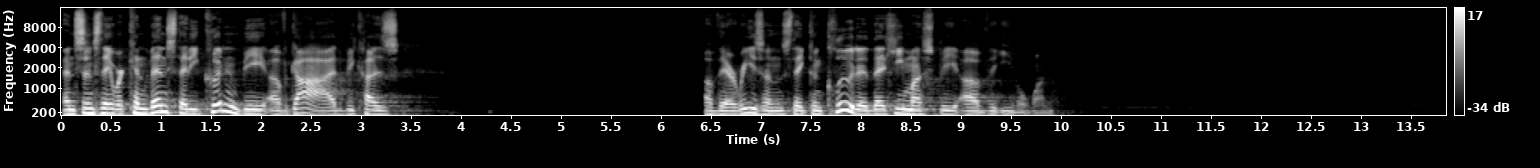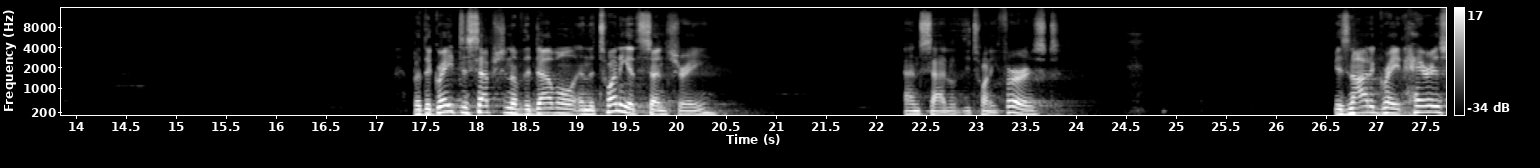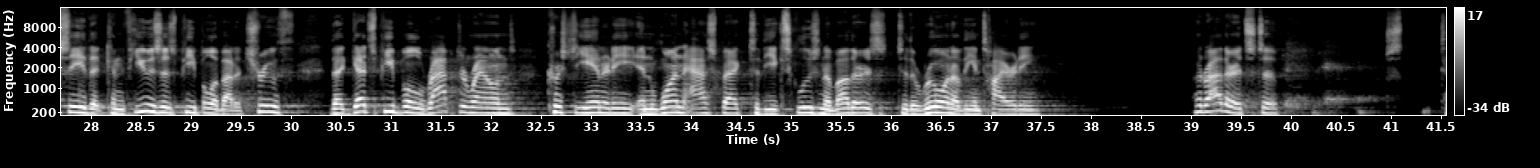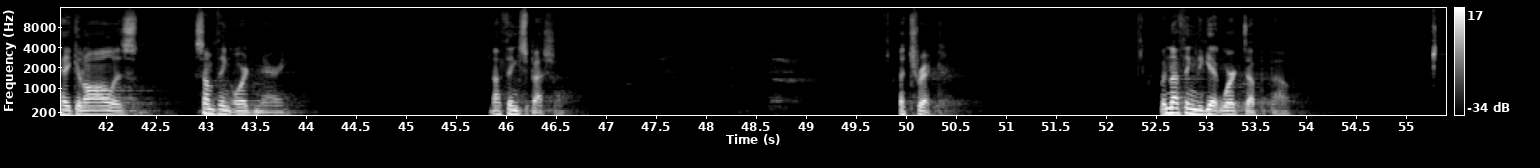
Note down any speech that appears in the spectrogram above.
And since they were convinced that he couldn't be of God because of their reasons, they concluded that he must be of the evil one. But the great deception of the devil in the 20th century, and sadly the 21st, is not a great heresy that confuses people about a truth, that gets people wrapped around Christianity in one aspect to the exclusion of others, to the ruin of the entirety, but rather it's to just take it all as something ordinary, nothing special, a trick, but nothing to get worked up about.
